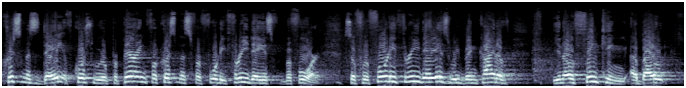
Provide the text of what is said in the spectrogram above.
Christmas Day. Of course, we were preparing for Christmas for 43 days before. So for 43 days, we've been kind of, you know, thinking about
